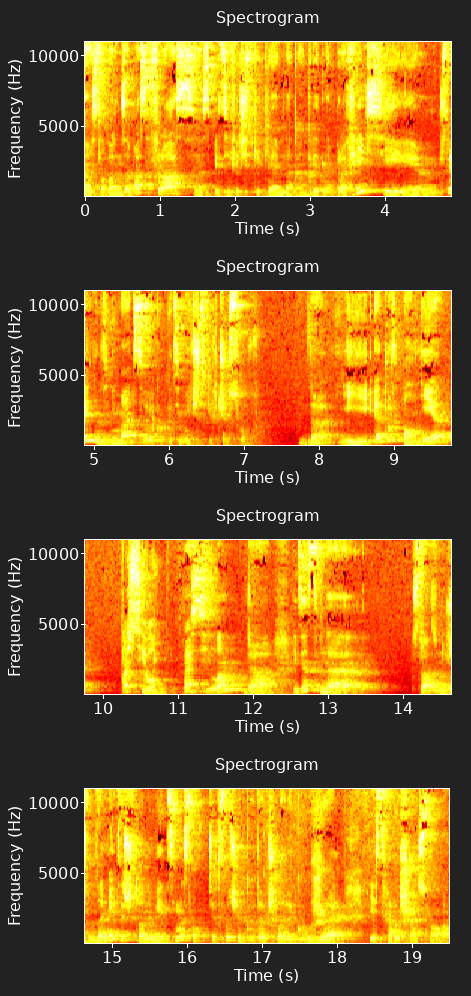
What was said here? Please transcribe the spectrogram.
э, словарный запас фраз, э, специфических для именно конкретной профессии, в среднем занимает 40 академических часов. Да? И это вполне... По силам. По силам, да. Единственное, сразу нужно заметить, что он имеет смысл в тех случаях, когда у человека уже есть хорошая основа.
